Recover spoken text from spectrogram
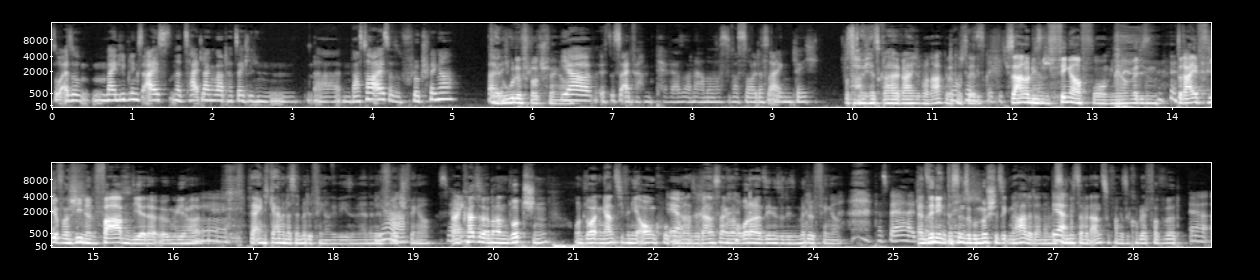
So, also mein Lieblingseis eine Zeit lang war tatsächlich ein, äh, ein Wassereis, also Flutschfinger. Der ich, gute Flutschfinger. ja, es ist einfach ein perverser Name. Was, was soll das eigentlich? Das habe ich jetzt gerade gar nicht drüber nachgedacht. Doch, tatsächlich. ich sah nur diesen. Finger vor mir mit diesen drei, vier verschiedenen Farben, die er da irgendwie hat. Wäre eigentlich geil, wenn das der Mittelfinger gewesen wäre, ne? der Ja, Flutschfinger. Dann kannst du dran lutschen und Leuten ganz tief in die Augen gucken Ja. und dann so ganz langsam runter, dann sehen die so diesen Mittelfinger. Das wäre halt Dann schon sind die, das sind so gemischte Signale dann, dann wissen Ja. die nichts damit anzufangen, sind komplett verwirrt. Ja.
